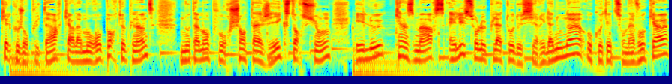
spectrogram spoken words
Quelques jours plus tard, Carla Moreau porte plainte, notamment pour chantage et extorsion. Et le 15 mars, elle est sur le plateau de Cyril Hanouna, aux côtés de son avocat.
